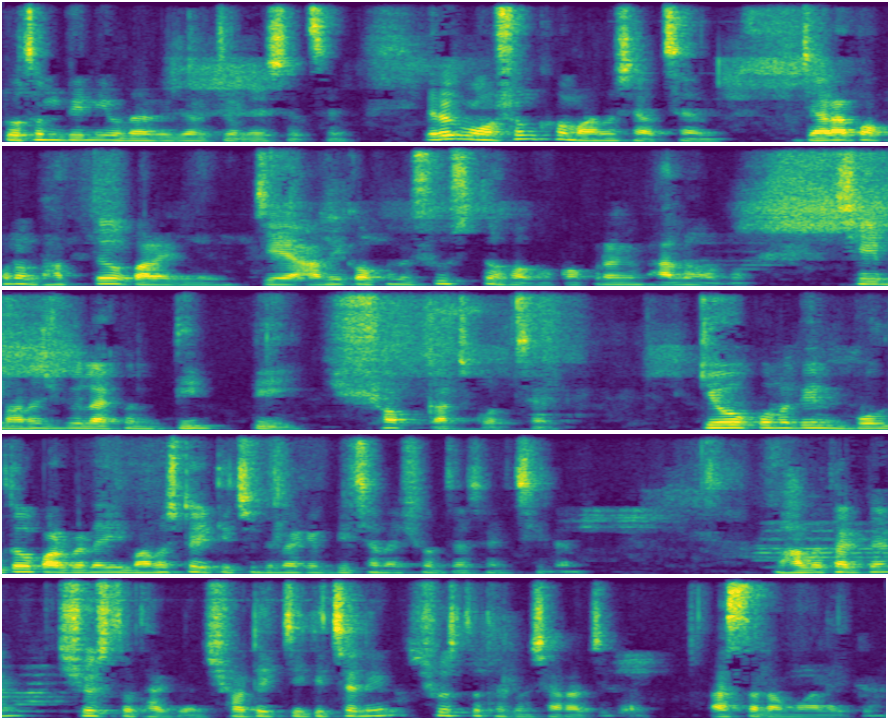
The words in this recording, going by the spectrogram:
প্রথম দিনই ওনার রেজাল্ট চলে এসেছে। এরকম অসংখ্য মানুষ আছেন যারা কখনো ভাবতেও পারেননি যে আমি কখনো সুস্থ হব, কখনো আমি ভালো হব। সেই মানুষগুলো এখন দিব্যি সব কাজ করছেন। কেউ কোনোদিন বলতেও পারবে না, এই মানুষটাই কিছুদিন আগে বিছানায় শয্যাশায়ী ছিলেন। ভালো থাকবেন, সুস্থ থাকবেন। সঠিক চিকিৎসা নিন, সুস্থ থাকুন সারা জীবন। আসসালামু আলাইকুম।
